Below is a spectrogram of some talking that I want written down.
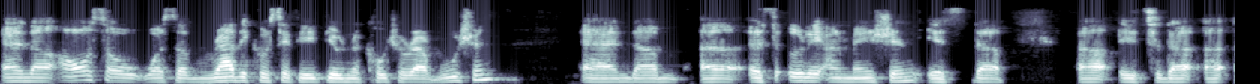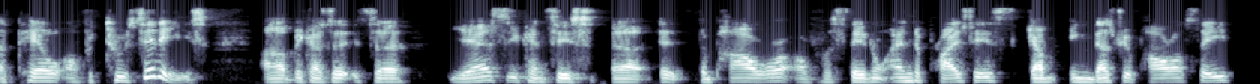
and uh, also was a radical city during the Cultural Revolution. And um, uh, as earlier I mentioned, it's the uh, it's the uh, a tale of two cities uh, because it's a yes, you can see uh, the power of state-owned enterprises, industrial policy,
